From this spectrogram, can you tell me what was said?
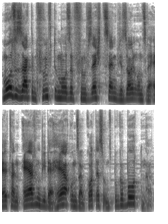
Mose sagt im 5. Mose 5,16, wir sollen unsere Eltern ehren, wie der Herr, unser Gott, es uns geboten hat.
